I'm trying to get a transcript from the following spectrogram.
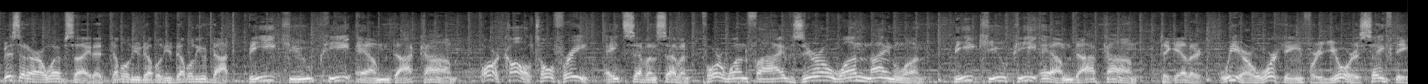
Visit our website at www.bqpm.com or call toll free 877 415 0191. BQPM.com. Together, we are working for your safety.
